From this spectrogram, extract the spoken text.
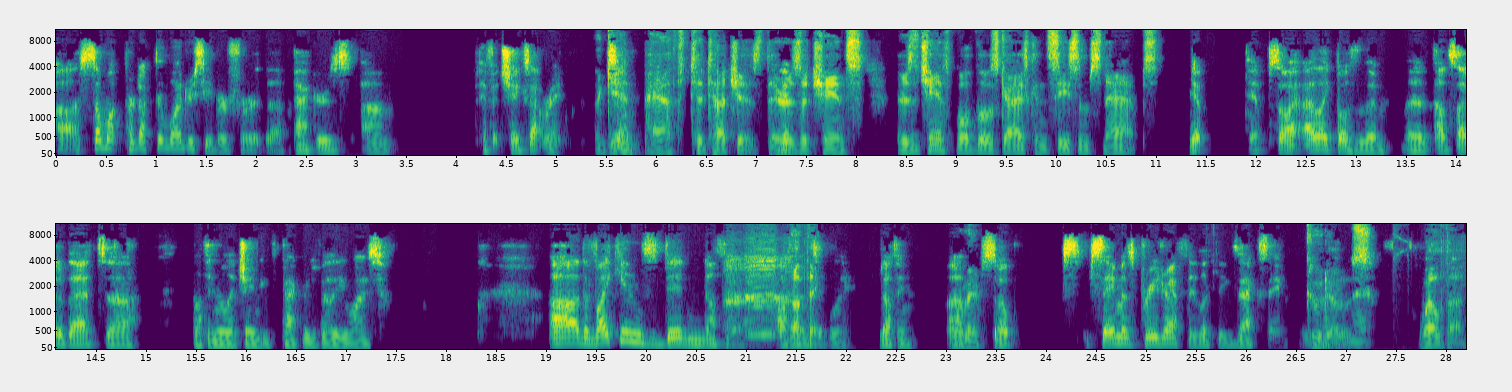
uh, somewhat productive wide receiver for the Packers um, if it shakes out right. Again, so, path to touches. There's yep. a chance. There's a chance both those guys can see some snaps. Yep. Yep. So I, I like both of them. And outside of that, uh, nothing really changed with Packers value wise. Uh, the Vikings did nothing offensively. Nothing. nothing. Um, So same as pre-draft, they look the exact same. There's Kudos. Well done.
